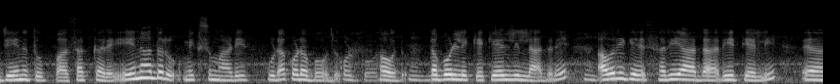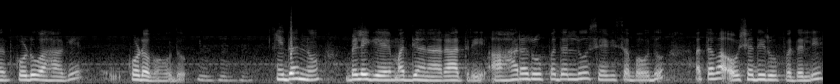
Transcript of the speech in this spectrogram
ಜೇನುತುಪ್ಪ ಸಕ್ಕರೆ ಏನಾದರೂ ಮಿಕ್ಸ್ ಮಾಡಿ ಕೂಡ ಕೊಡಬಹುದು. ಹೌದು. ತಗೊಳ್ಳಿಕ್ಕೆ ಕೇಳಲಿಲ್ಲ ಆದರೆ ಅವರಿಗೆ ಸರಿಯಾದ ರೀತಿಯಲ್ಲಿ ಕೊಡುವ ಹಾಗೆ ಕೊಡಬಹುದು. ಇದನ್ನು ಬೆಳಿಗ್ಗೆ ಮಧ್ಯಾಹ್ನ ರಾತ್ರಿ ಆಹಾರ ರೂಪದಲ್ಲೂ ಸೇವಿಸಬಹುದು ಅಥವಾ ಔಷಧಿ ರೂಪದಲ್ಲಿ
